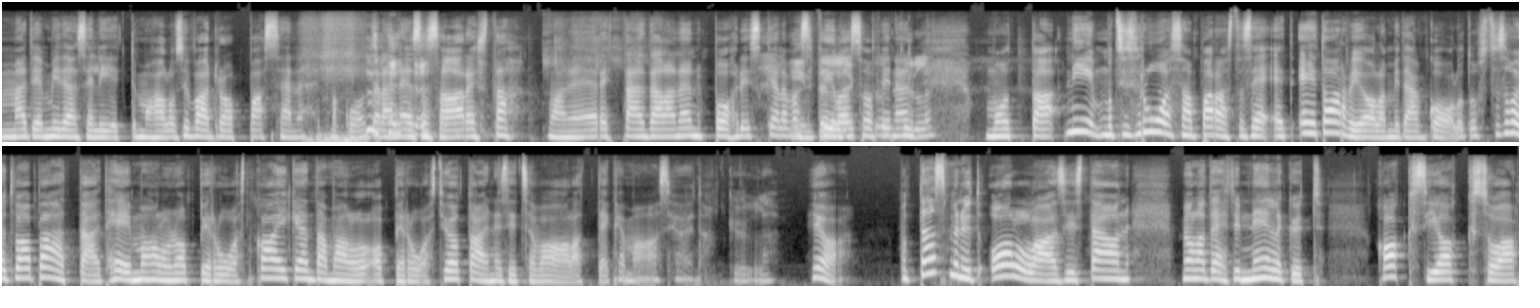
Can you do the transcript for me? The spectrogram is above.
mä en tiedä, miten se liittyy. Mä halusin vaan droppaa sen, että mä kuuntelen Esa Saarista. Mä olen erittäin tällainen pohdiskeleva, filosofinen. kyllä. Mutta, niin, mutta siis ruoassa on parasta se, että ei tarvi olla mitään koulutusta. Sä voit vaan päättää, että hei, mä haluan oppia ruoasta kaiken tai mä haluan oppia ruoasta jotain ja sit sä vaan alat tekemään asioita. Kyllä. Joo. Mutta tässä me nyt ollaan. Siis tää on, me ollaan tehty 42 jaksoa.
